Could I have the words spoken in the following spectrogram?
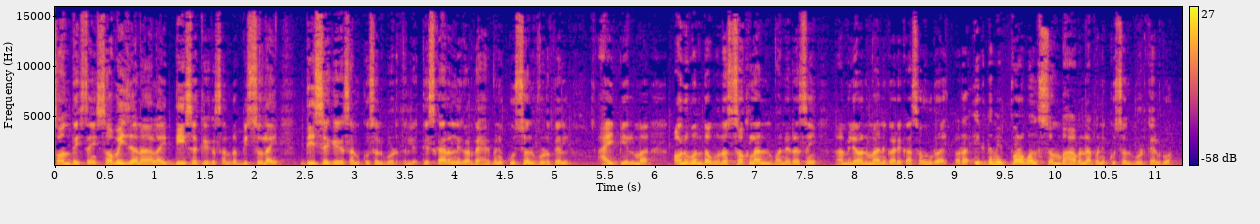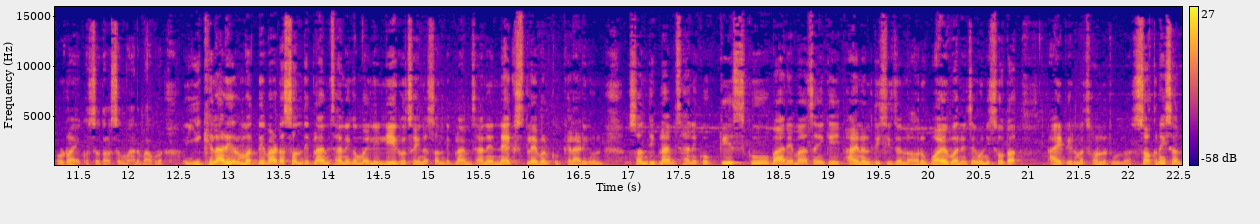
सन्देश चाहिँ सबैजनालाई दिइसकेका छन् र विश्वलाई दिइसकेका छन् कुशल भोटेलले त्यस कारणले गर्दाखेरि पनि कुशल भोटेल आइपिएलमा अनुबन्ध हुन सक्लान् भनेर चाहिँ हामीले अनुमान गरेका छौँ र र एकदमै प्रबल सम्भावना पनि कुशल भोटेलको रहेको छ दर्शक महानुभावहरू यी खेलाडीहरूमध्येबाट सन्दीप लामिछानेको मैले लिएको छैन। सन्दीप लामिछाने नेक्स्ट लेभलको खेलाडी हुन्। सन्दीप लामिछानेको केसको बारेमा चाहिँ केही फाइनल डिसिजनहरू भयो भने चाहिँ उनी स्वत आइपिएलमा छनौट हुन सक्ने छन्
